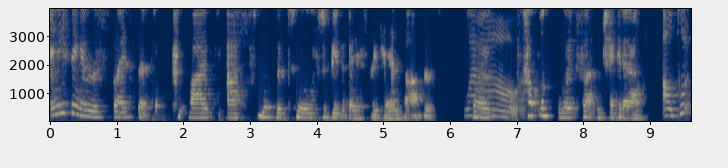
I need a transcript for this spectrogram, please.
anything in the space that provides us with the tools to be the best we can for others. Wow. So hop on the website and check it out. I'll put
